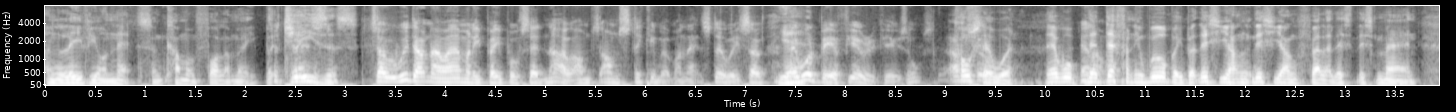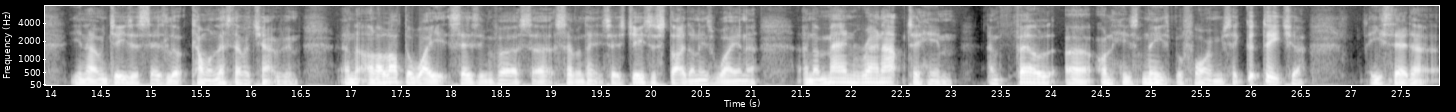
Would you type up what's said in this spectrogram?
and leave your nets and come and follow me but jesus test. so we don't know how many people said no i'm i'm sticking with my nets do we so yeah. there would be a few refusals I'm of course sure. there would there will you there know. definitely will be but this young this young fella this this man you know and jesus says look come on let's have a chat with him and, and i love the way it says in verse uh, 17 it says jesus started on his way and a and a man ran up to him and fell uh, on his knees before him. He said, Good teacher. He said, uh,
